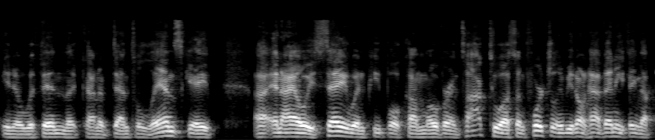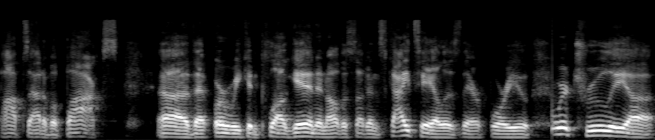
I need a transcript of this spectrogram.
you know, within the kind of dental landscape. Uh, and I always say when people come over and talk to us, unfortunately, we don't have anything that pops out of a box uh, that or we can plug in and all of a sudden SkyTail is there for you. We're truly a,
